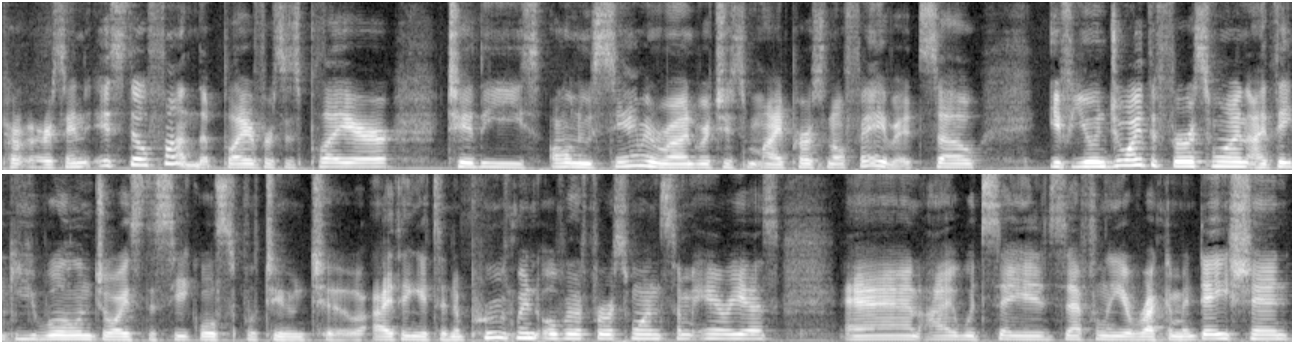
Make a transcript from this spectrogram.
person, it's still fun. The player versus player to the all new Salmon Run, which is my personal favorite. So, if you enjoyed the first one, I think you will enjoy the sequel, Splatoon 2. I think it's an improvement over the first one some areas, and I would say it's definitely a recommendation,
